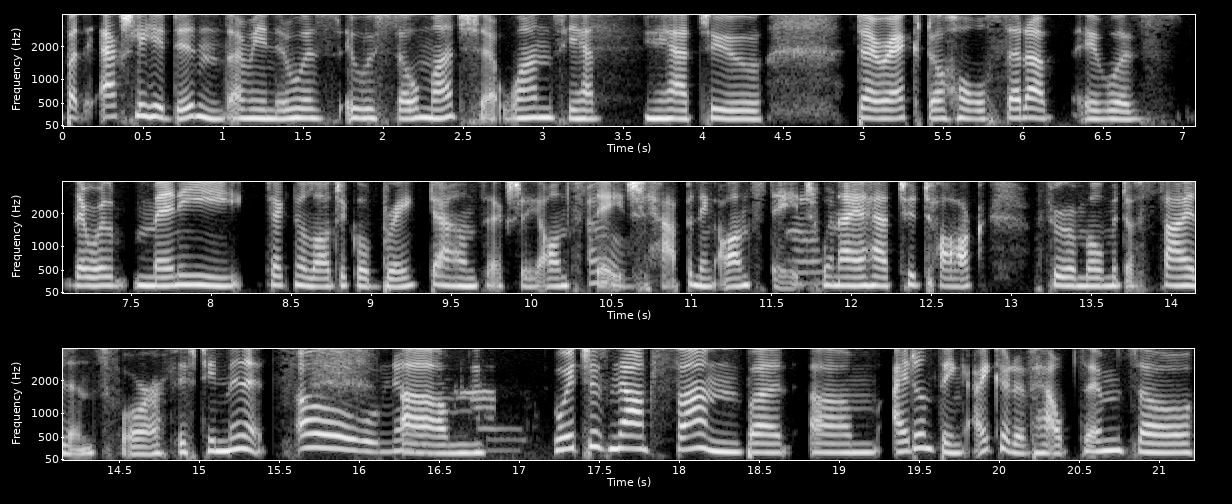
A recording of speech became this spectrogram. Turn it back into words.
but actually he didn't. I mean it was it was so much at once. He had he had to direct the whole setup. It was there were many technological breakdowns actually on stage happening on stage Oh. when i had to talk through a moment of silence for 15 minutes. Oh no. Um which is not fun but um i don't think i could have helped him. So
